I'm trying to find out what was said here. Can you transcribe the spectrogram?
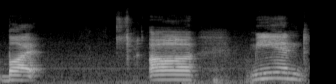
but uh, me and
